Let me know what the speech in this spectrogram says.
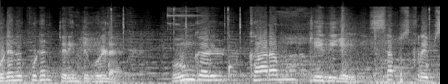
உடனுக்குடன் தெரிந்து கொள்ள உங்கள் கரம் டிவியை சப்ஸ்கிரைப்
